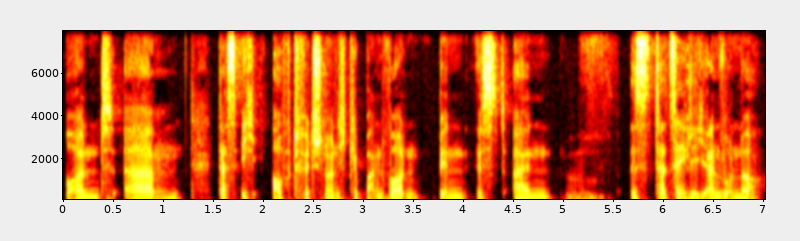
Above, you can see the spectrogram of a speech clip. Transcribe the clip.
Und ähm, dass ich auf Twitch noch nicht gebannt worden bin, ist ein ist tatsächlich ein Wunder.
